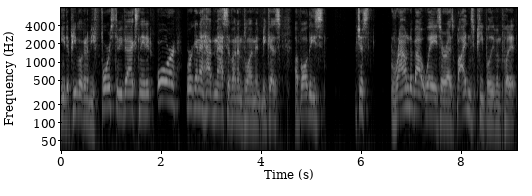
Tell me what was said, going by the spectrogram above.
either people are going to be forced to be vaccinated or we're going to have massive unemployment because of all these just roundabout ways or as Biden's people even put it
